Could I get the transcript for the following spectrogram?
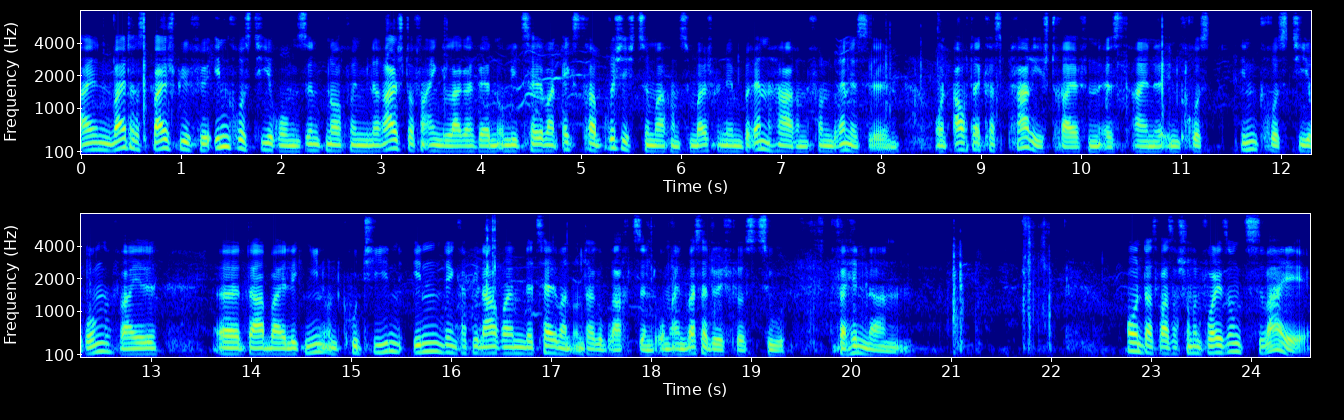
Ein weiteres Beispiel für Inkrustierung sind noch, wenn Mineralstoffe eingelagert werden, um die Zellwand extra brüchig zu machen, zum Beispiel in den Brennhaaren von Brennnesseln. Und auch der Kaspari-Streifen ist eine Inkrust Inkrustierung, weil äh, dabei Lignin und Cutin in den Kapillarräumen der Zellwand untergebracht sind, um einen Wasserdurchfluss zu verhindern. Und das war es auch schon mit Vorlesung 2.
